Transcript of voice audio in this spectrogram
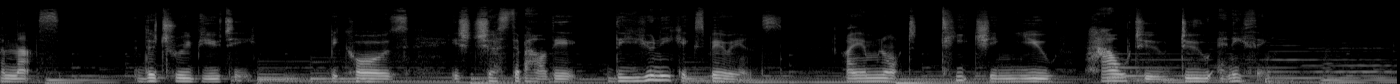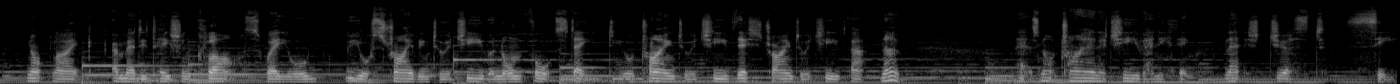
And that's the true beauty because it's just about the the unique experience. I am not teaching you how to do anything. Not like a meditation class where you're you're striving to achieve a non-thought state. You're trying to achieve this, trying to achieve that. No. Let's not try and achieve anything. Let's just see.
